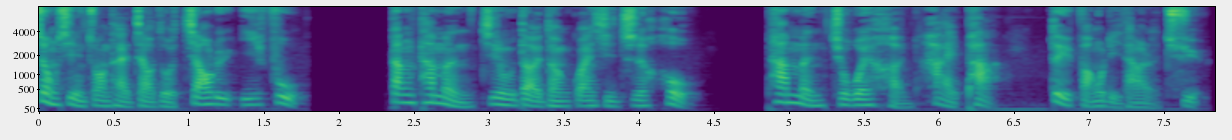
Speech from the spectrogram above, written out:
这种心理状态叫做焦虑依附。当他们进入到一段关系之后，他们就会很害怕对方会离他而去，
